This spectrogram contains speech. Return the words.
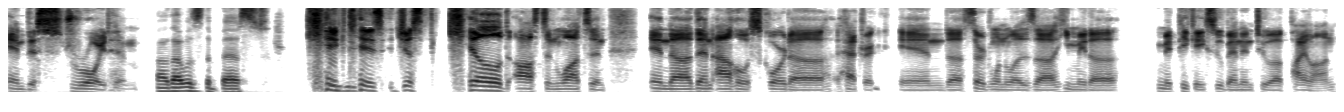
and destroyed him, oh, that was the best. kicked his, just killed Austin Watson, and uh, then Aho scored a hat trick, and the third one was uh, he made a he made PK Subban into a pylon.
